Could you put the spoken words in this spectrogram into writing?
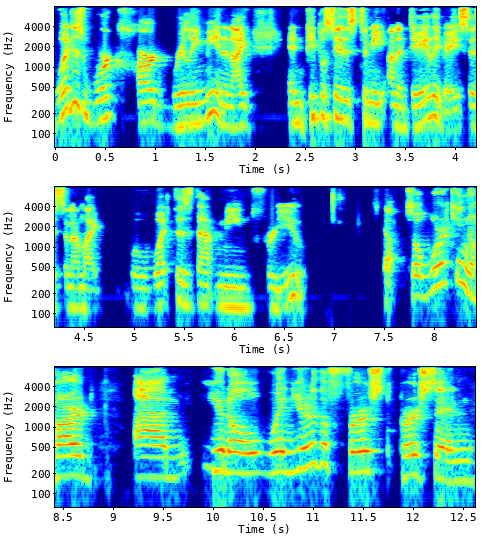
what does work hard really mean and i and people say this to me on a daily basis and i'm like well what does that mean for you yeah so working hard um, you know when you're the first person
